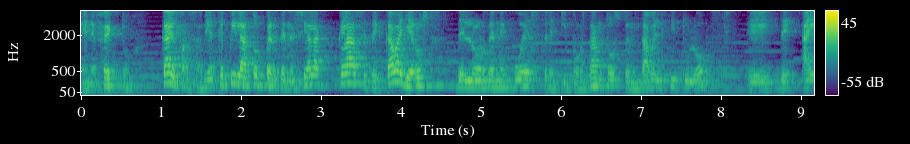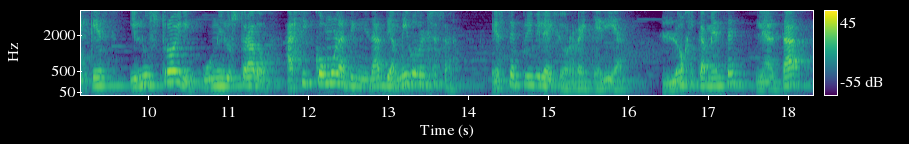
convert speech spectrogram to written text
En efecto, Caifás sabía que Pilato pertenecía a la clase de caballeros del orden ecuestre y por tanto ostentaba el título eh, de Aikes Illustroiri, un ilustrado, así como la dignidad de amigo del César. Este privilegio requería, lógicamente, lealtad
